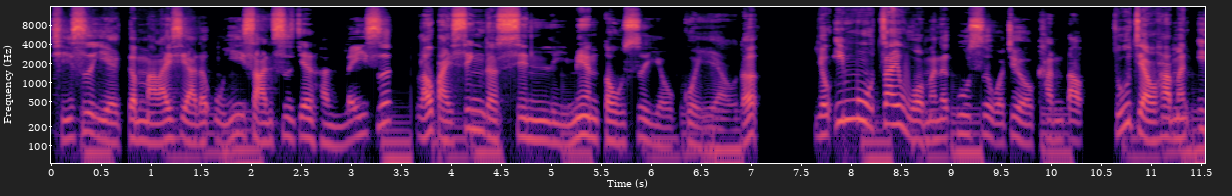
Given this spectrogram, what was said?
其实也跟马来西亚的五一三事件很类似，老百姓的心里面都是有鬼了的。有一幕在我们的故事，我就有看到。主角他们一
